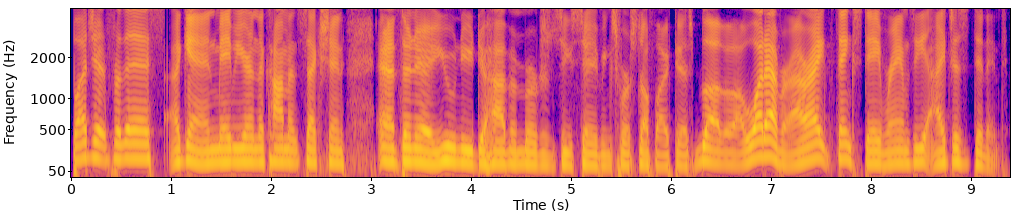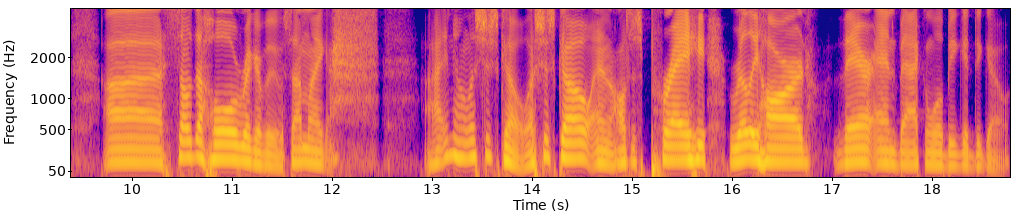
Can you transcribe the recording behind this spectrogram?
budget for this. Again maybe you're in the comment section anthony you need to have emergency savings for stuff like this blah blah, blah whatever all right? Thanks dave ramsey. I just didn't. Uh so the whole rigaboo. So i'm like I know, let's just go. Let's just go and I'll just pray really hard there and back and we'll be good to go.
